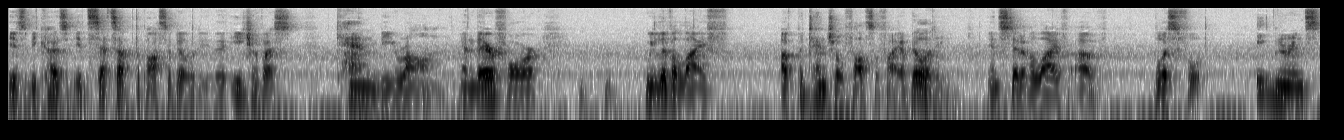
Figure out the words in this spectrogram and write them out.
is because it sets up the possibility that each of us can be wrong, and therefore we live a life of potential falsifiability instead of a life of blissful ignorance,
